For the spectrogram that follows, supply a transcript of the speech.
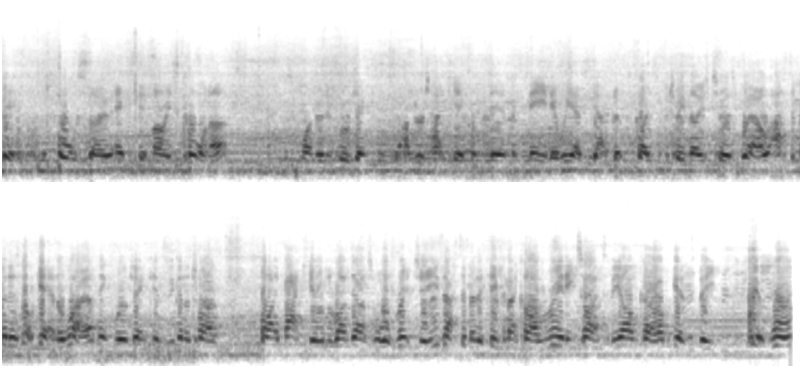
fifth also exit Murray's corner. Wondering if Will Jenkins is under attack here from Liam McNeely. We have the gap looks closer between those two as well. Aston Miller's not getting away. I think Will Jenkins is going to try and fight back here on the run down towards Riches. Aston Miller keeping that car really tight to the arm car up against the pit wall.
